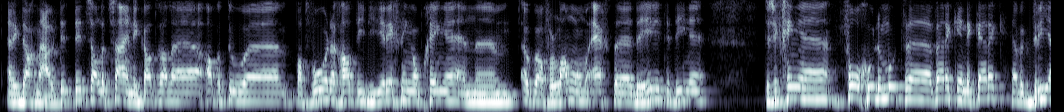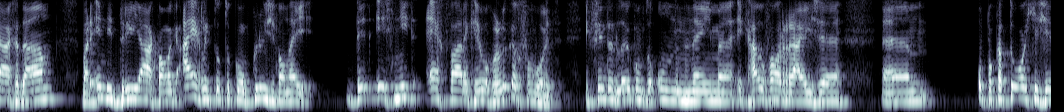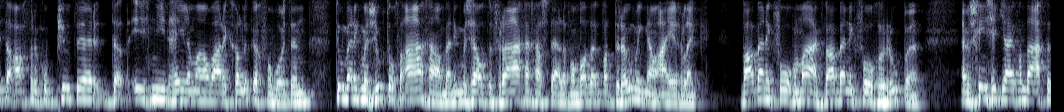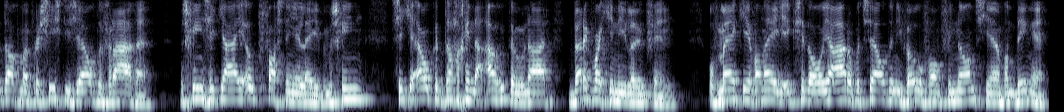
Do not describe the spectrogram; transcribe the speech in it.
En ik dacht, nou, dit, dit zal het zijn. Ik had wel uh, af en toe uh, wat woorden gehad die die richting op gingen. En um, ook wel verlangen om echt uh, de Heer te dienen. Dus ik ging vol goede moed werken in de kerk. Dat heb ik drie jaar gedaan. Maar in die drie jaar kwam ik eigenlijk tot de conclusie van... Hey, dit is niet echt waar ik heel gelukkig van word. Ik vind het leuk om te ondernemen. Ik hou van reizen. Um, op een kantoortje zitten achter een computer, dat is niet helemaal waar ik gelukkig van word. En toen ben ik mijn zoektocht aangaan, ben ik mezelf de vragen gaan stellen van wat, wat droom ik nou eigenlijk? Waar ben ik voor gemaakt? Waar ben ik voor geroepen? En misschien zit jij vandaag de dag met precies diezelfde vragen. Misschien zit jij ook vast in je leven. Misschien zit je elke dag in de auto naar werk wat je niet leuk vindt. Of merk je van hé, hey, ik zit al jaren op hetzelfde niveau van financiën en van dingen.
